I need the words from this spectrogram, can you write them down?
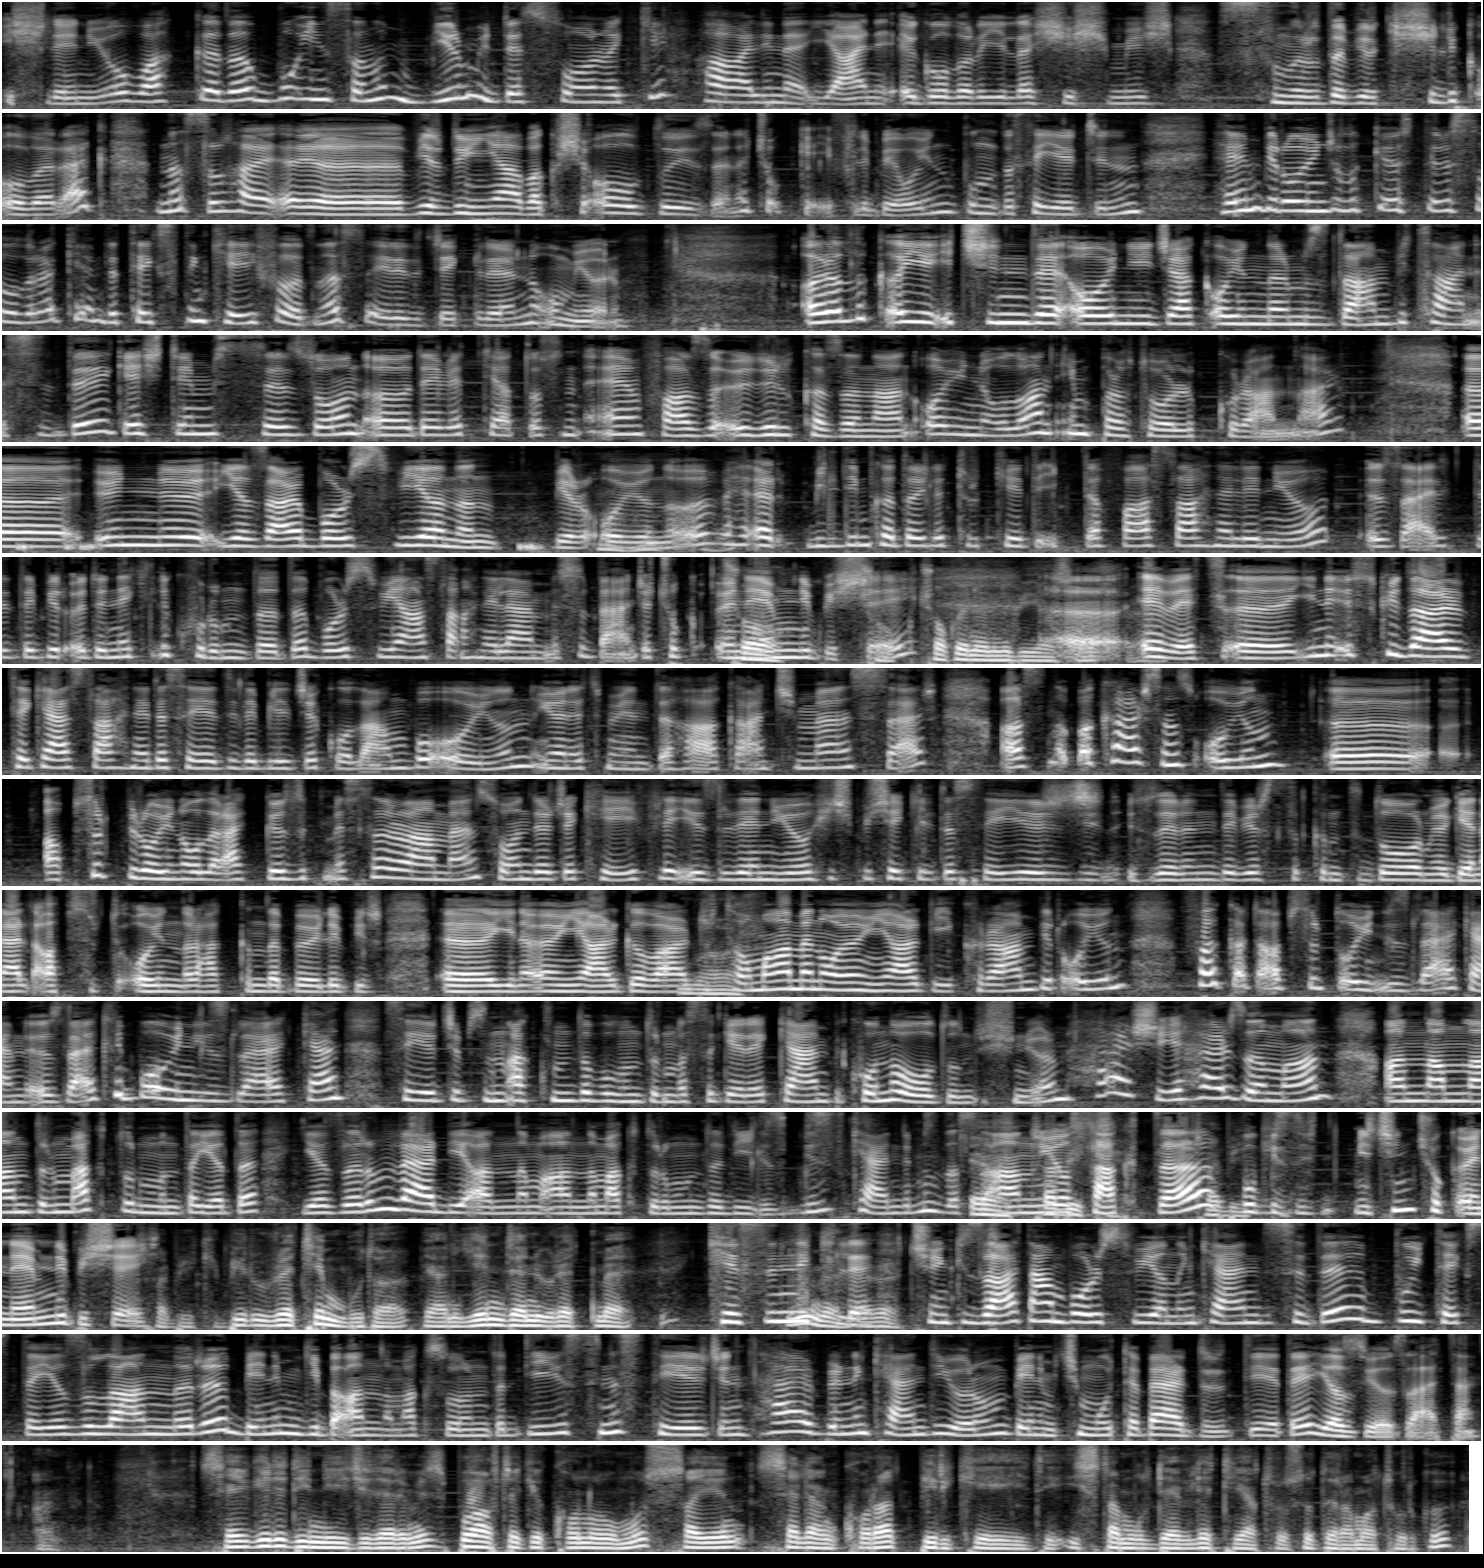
işleniyor. Vakkada bu insanın bir müddet sonraki haline yani egolarıyla şişmiş sınırda bir kişilik olarak nasıl e, bir dünya bakışı olduğu üzerine çok keyifli bir oyun. Bunu da seyircinin hem bir oyunculuk gösterisi olarak hem de tekstin keyfi adına seyredeceklerini umuyorum. Aralık ayı içinde oynayacak oyunlarımızdan bir tanesi de geçtiğimiz sezon e, Devlet Tiyatrosu'nun en fazla ödül kazanan oyunu olan İmparatorluk Kuranlar. E, ünlü yazar Boris Vian'ın bir oyunu. Bildiğim kadarıyla Türkiye'de ilk defa sahneleniyor. Özellikle de bir ödenekli kurumda da Boris Vian sahnelenmesi bence çok önemli Çok, bir şey. Çok, çok önemli bir yazar. Ee, Evet, e, yine Üsküdar tekel sahnede seyredilebilecek olan bu oyunun yönetmeni de Hakan Çimenser. Aslında bakarsanız oyun e, absürt bir oyun olarak gözükmesine rağmen son derece keyifle izleniyor. Hiçbir şekilde seyirci üzerinde bir sıkıntı doğurmuyor. Genelde absürt oyunlar hakkında böyle bir e, yine ön yargı vardır. Var. Tamamen o ön yargıyı kıran bir oyun. Fakat absürt oyun izlerken de özellikle bu oyunu izlerken seyircimizin aklında bulundurması gereken bir konu olduğunu düşünüyorum. Her şeyi her zaman anlamlandırmak durumunda ya da yazarın verdiği anlamı anlamak durumunda değiliz. Biz kendimiz nasıl Evet, tabii anlıyorsak ki, da tabii bu ki. bizim için çok önemli bir şey. Tabii ki bir üretim bu da. Yani yeniden üretme. Kesinlikle. Evet. Çünkü zaten Boris Vian'ın kendisi de bu tekste yazılanları benim gibi anlamak zorunda değilsiniz. Seyircinin her birinin kendi yorumu benim için muteberdir diye de yazıyor zaten. Sevgili dinleyicilerimiz bu haftaki konuğumuz Sayın Selen Korat Birke'ydi. İstanbul Devlet Tiyatrosu dramaturgu.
